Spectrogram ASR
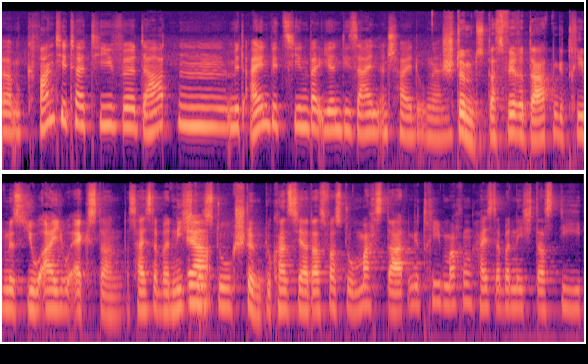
ähm, quantitative Daten mit einbeziehen bei ihren Designentscheidungen. Stimmt, das wäre datengetriebenes UI, UX dann. Das heißt aber nicht, ja. dass du, stimmt, du kannst ja das, was du machst, datengetrieben machen, heißt aber nicht, dass die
